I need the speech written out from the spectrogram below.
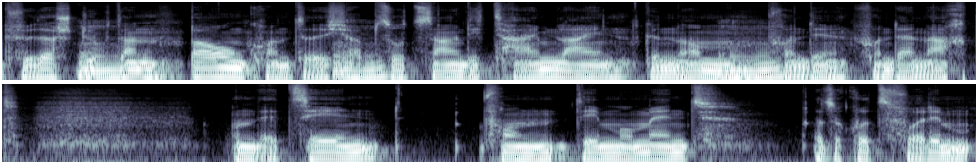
für das Stück mhm. dann bauen konnte. Ich mhm. habe sozusagen die Timeline genommen mhm. von, den, von der Nacht und erzählen von dem Moment, also kurz vor dem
